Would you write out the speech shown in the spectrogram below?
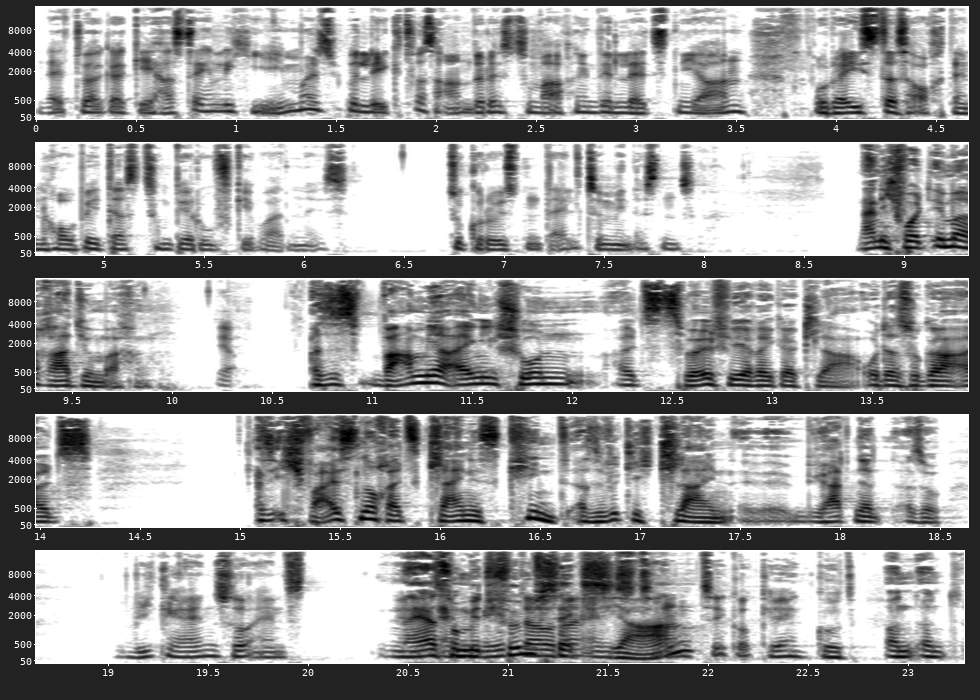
Network AG. Hast du eigentlich jemals überlegt, was anderes zu machen in den letzten Jahren? Oder ist das auch dein Hobby, das zum Beruf geworden ist? Zu größten Teil zumindestens. Nein, ich wollte immer Radio machen. Ja. Also es war mir eigentlich schon als Zwölfjähriger klar oder sogar als also ich weiß noch als kleines Kind, also wirklich klein, äh, wir hatten ja, also. Wie klein, so eins? Naja, so mit fünf, sechs Jahren. 20? Okay, gut. Und, und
